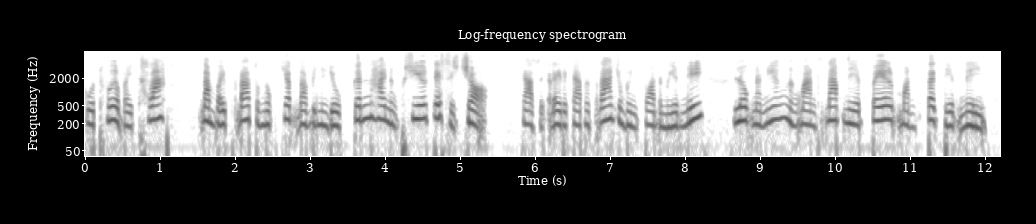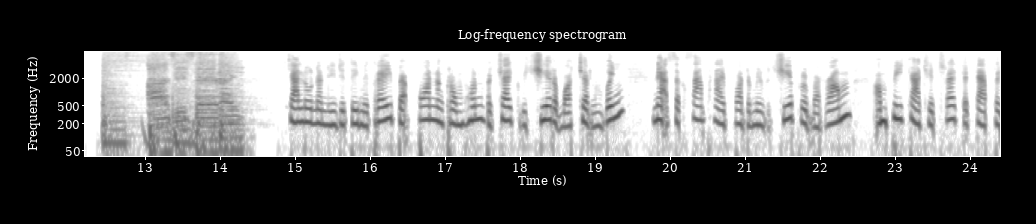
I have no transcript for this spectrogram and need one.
គួរធ្វើអ្វីខ្លះដើម្បីផ្ដល់ទំនុកចិត្តដល់វិនិយោគិនហើយនឹងភ្ញៀវទេសចរ ចាសសេចក្តីរាយការណ៍ពិស្ដារជំវិញព័ត៌មាននេះលោកណានៀងនឹងបានស្ដាប់នាពេលបន្តិចទៀតនេះចាលោកណានៀងជាទីមេត្រីពាក់ព័ន្ធនឹងក្រុមហ៊ុនបច្ចេកវិទ្យារបស់ចិនវិញ អ្នកសិក្សាផ្នែកព័ត៌មានវិទ្យាព្រួយបារម្ភអំពីការជ្រៀតជ្រែកកិច្ចការផ្ទៃ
